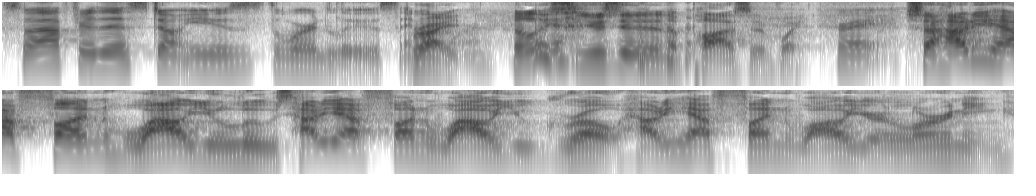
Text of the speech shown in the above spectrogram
So after this, don't use the word lose anymore. Right. At least use it in a positive way. Right. So how do you have fun while you lose? How do you have fun while you grow? How do you have fun while you're learning?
